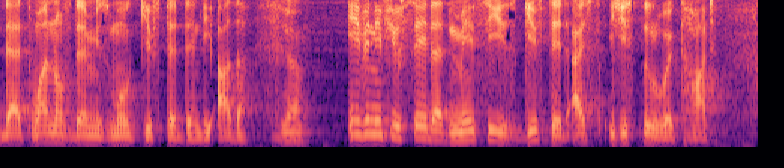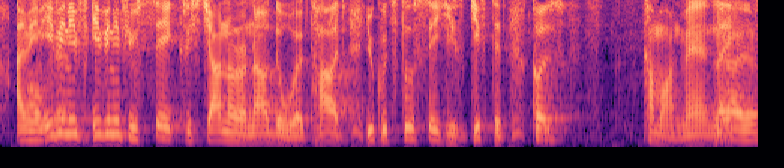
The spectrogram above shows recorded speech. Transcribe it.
that one of them is more gifted than the other. Yeah. Even if you say that Messi is gifted, I st- he still worked hard. I mean, Okay. even if even if you say Cristiano Ronaldo worked hard, you could still say he's gifted. Because, come on, man, like Yeah, yeah.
